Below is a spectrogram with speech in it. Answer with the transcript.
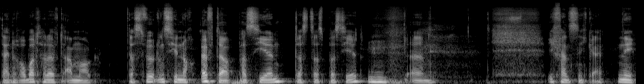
dein Roboter läuft amok. Das wird uns hier noch öfter passieren, dass das passiert. Ähm, ich fand's nicht geil. Nee.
